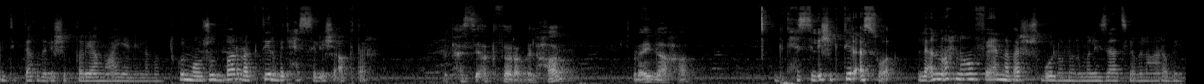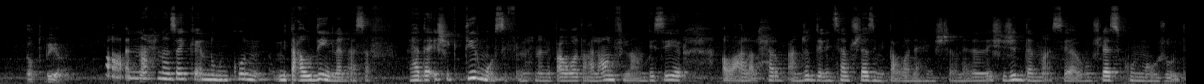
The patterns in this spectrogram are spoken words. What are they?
أنت بتاخذ الإشي بطريقة معينة لما بتكون موجود برا كتير بتحس الإشي أكتر. بتحسي أكثر بالحرب؟ من أي ناحية؟ بتحس الإشي كتير أسوأ لأنه إحنا هون في عنا بعرفش بقولوا نورماليزاتيا بالعربي. تطبيع. آه إنه إحنا زي كأنه بنكون متعودين للأسف. هذا إشي كتير مؤسف إنه إحنا نتعود على العنف اللي عم بيصير أو على الحرب. عن جد الإنسان مش لازم يتعود على هاي الشغلة. هذا إشي جدا مأساوي ومش لازم يكون موجود.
